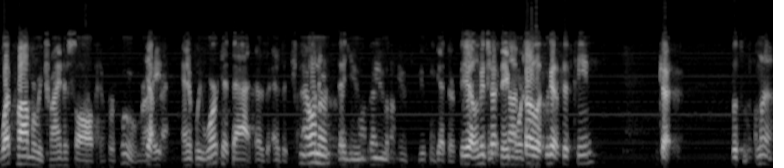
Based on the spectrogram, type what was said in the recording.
What problem are we trying to solve and for whom, right? Yeah. right? And if we work at that as, as a team, I want to, then you, you, you, you can get there. Yeah, let me check. big Um, Carlos, we got fifteen? Okay. let's, I'm gonna,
